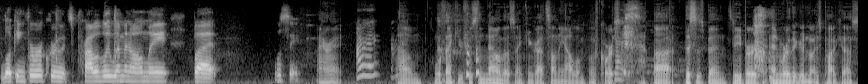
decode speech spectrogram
looking for recruits, probably women only, but we'll see. all right. All right. Um, well, thank you for sitting down with us, and congrats on the album, of course. Yes. Uh, this has been Z Berg, and we're the Good Noise Podcast.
